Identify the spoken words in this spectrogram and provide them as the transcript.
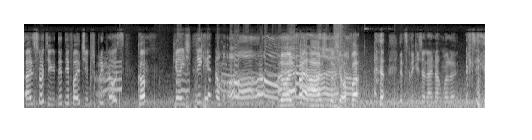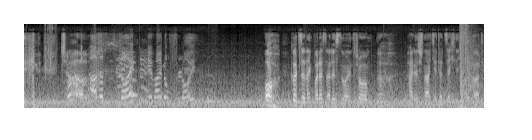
Alles Schlotti, nimm den Fallschirm, spring raus. Komm. Ja, ich springe noch. Oh. Lol, verarscht das ihr Opfer. Jetzt fliege ich allein nach Malle. Ciao. Aber Freunde, wir waren doch Freunde. Oh, Gott sei Dank war das alles nur ein Traum. Ach, Hannes schnarcht ja tatsächlich voll hart.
